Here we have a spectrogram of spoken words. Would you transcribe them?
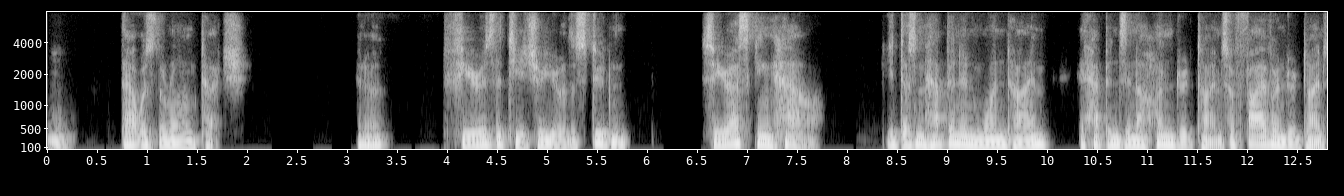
Mm. That was the wrong touch. You know, fear is the teacher, you're the student. So you're asking how. It doesn't happen in one time. it happens in a hundred times or 500 times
